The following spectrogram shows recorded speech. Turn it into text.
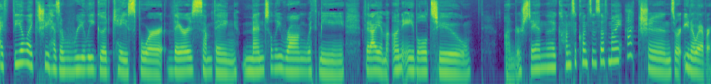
I feel like she has a really good case for there is something mentally wrong with me that I am unable to understand the consequences of my actions or you know whatever.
